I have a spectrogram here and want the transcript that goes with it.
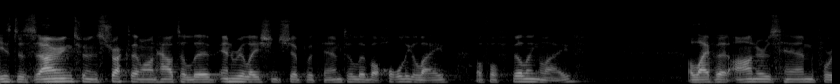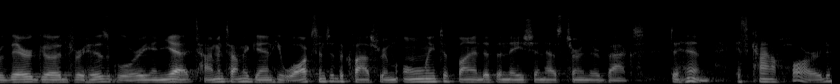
He's desiring to instruct them on how to live in relationship with Him, to live a holy life, a fulfilling life, a life that honors Him for their good, for His glory. And yet, time and time again, He walks into the classroom only to find that the nation has turned their backs to Him. It's kind of hard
